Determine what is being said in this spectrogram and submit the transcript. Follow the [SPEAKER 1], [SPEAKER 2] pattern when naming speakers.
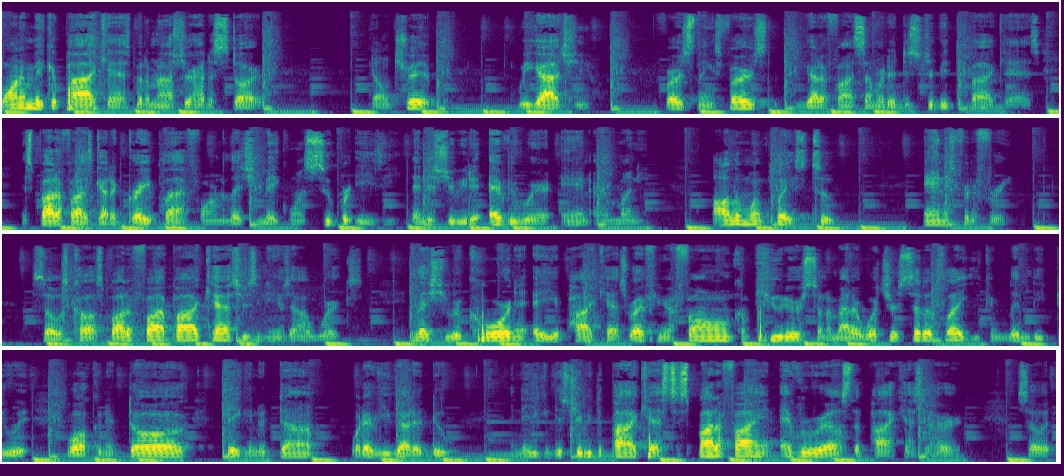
[SPEAKER 1] want to make a podcast, but I'm not sure how to start. Don't trip. We got you. First things first, you got to find somewhere to distribute the podcast. And Spotify's got a great platform to let you make one super easy, then distribute it everywhere and earn money. All in one place, too. And it's for the free. So it's called Spotify Podcasters, and here's how it works. It lets you record and edit your podcast right from your phone, computer. So no matter what your setup's like, you can literally do it walking a dog, taking a dump, whatever you got to do. And then you can distribute the podcast to Spotify and everywhere else the podcast is heard. So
